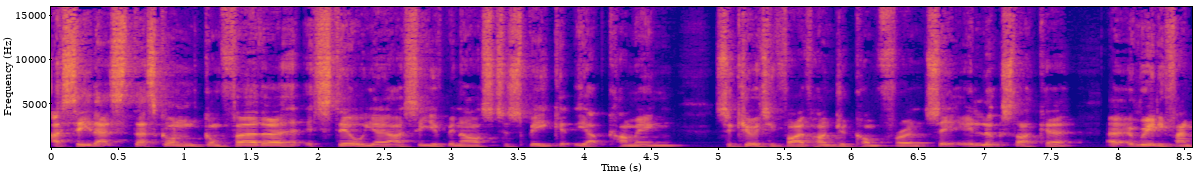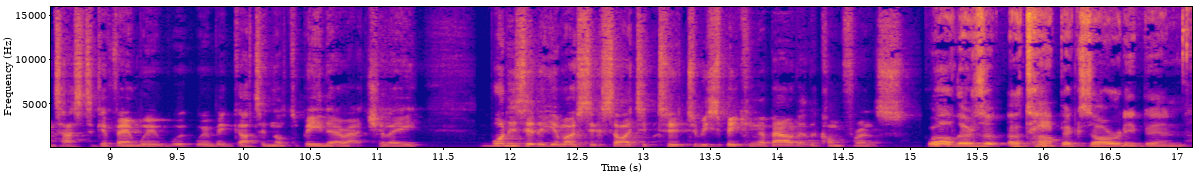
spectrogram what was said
I see that's that's gone gone further. It's still, yeah. I see you've been asked to speak at the upcoming Security 500 conference. It, it looks like a, a really fantastic event. We're, we're a bit gutted not to be there, actually. What is it that you're most excited to, to be speaking about at the conference? Well, there's a, a topic's already been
